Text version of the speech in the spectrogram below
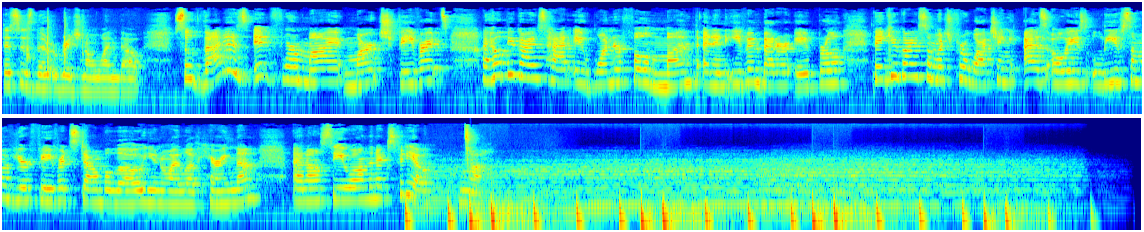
This is the original one though. So that is it for my March favorites. I hope you guys had a wonderful month and an even better April. Thank you guys so much for watching. As always, leave some of your favorites down below. You know I love hearing them. And I'll see you all in the next video. Mwah.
